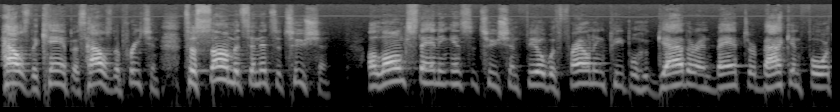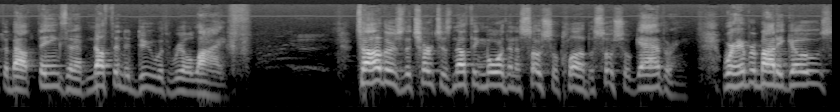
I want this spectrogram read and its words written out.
How's the campus? How's the preaching? To some, it's an institution, a long standing institution filled with frowning people who gather and banter back and forth about things that have nothing to do with real life. To others, the church is nothing more than a social club, a social gathering where everybody goes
